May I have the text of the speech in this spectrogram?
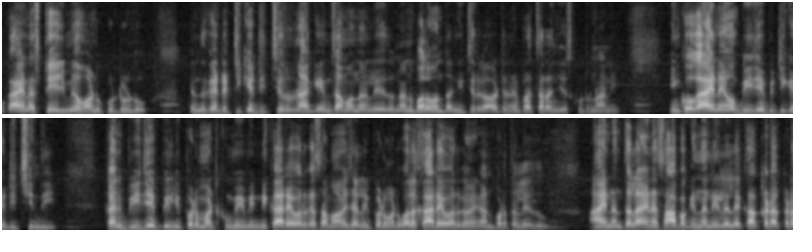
ఒక ఆయన స్టేజ్ మీద వండుకుంటుండు. ఎందుకంటే టికెట్ ఇచ్చారు నాకేం సంబంధం లేదు నన్ను బలవంతంగా ఇచ్చారు కాబట్టి నేను ప్రచారం చేసుకుంటున్నా అని. ఇంకొక ఆయన ఏమో బీజేపీ టికెట్ ఇచ్చింది. కానీ బీజేపీలు ఇప్పటి మటుకు మేము ఇన్ని కార్యవర్గ సమావేశాలు ఇప్పటి మటుకు వాళ్ళ కార్యవర్గమే కనపడతలేదు. ఆయనంతలో ఆయన సాప కింద నీళ్ళ లేక అక్కడక్కడ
